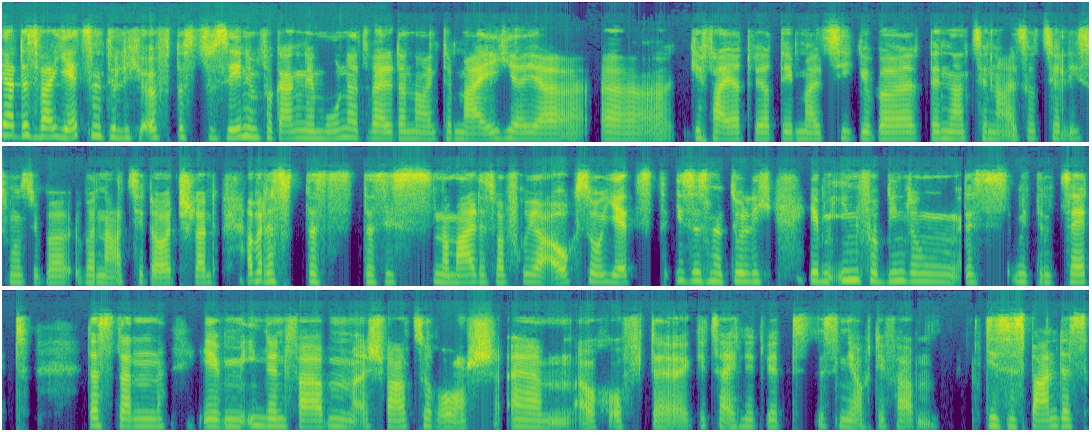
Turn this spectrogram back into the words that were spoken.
Ja, das war jetzt natürlich öfters zu sehen im vergangenen Monat, weil der 9. Mai hier ja äh, gefeiert wird, eben als Sieg über den Nationalsozialismus, über, über Nazi-Deutschland. Aber das, das, das ist normal, das war früher auch so. Jetzt ist es natürlich eben in Verbindung des, mit dem Z, das dann eben in den Farben schwarz-orange ähm, auch oft äh, gezeichnet wird. Das sind ja auch die Farben dieses Bandes.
